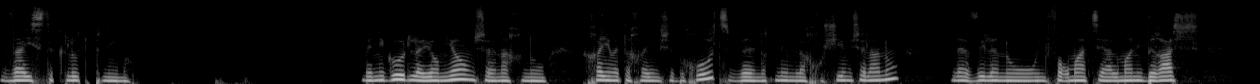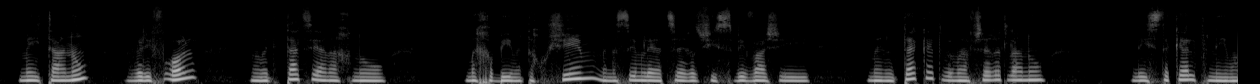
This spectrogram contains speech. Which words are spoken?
וההסתכלות פנימה. בניגוד ליום-יום שאנחנו חיים את החיים שבחוץ ונותנים לחושים שלנו להביא לנו אינפורמציה על מה נדרש מאיתנו ולפעול, במדיטציה אנחנו מכבים את החושים, מנסים לייצר איזושהי סביבה שהיא מנותקת ומאפשרת לנו להסתכל פנימה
